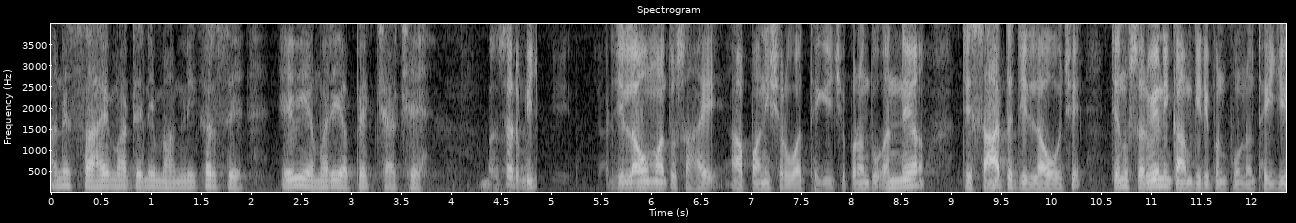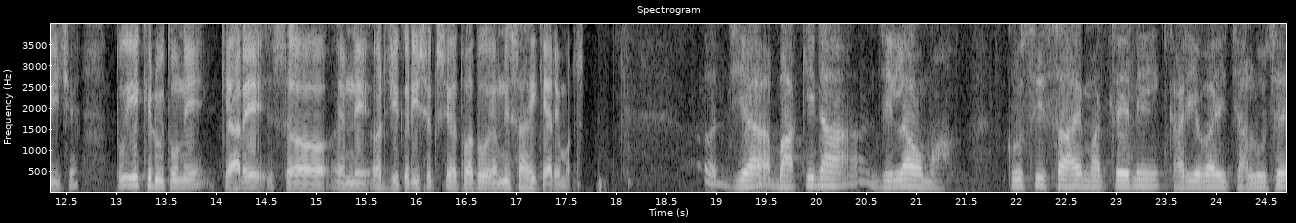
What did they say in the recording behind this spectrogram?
અને સહાય માટેની માંગણી કરશે એવી અમારી અપેક્ષા છે. સર બીજું જિલ્લાઓમાં તો સહાય આપવાની શરૂઆત થઈ ગઈ છે. પરંતુ અન્ય જે સાત જિલ્લાઓ છે, જેનું સર્વેની કામગીરી પણ પૂર્ણ થઈ ગઈ છે, તો એ ખેડૂતોને ક્યારે એમને અરજી કરી શકશે અથવા તો એમની સહાય ક્યારે મળશે? જ્યાં બાકીના જિલ્લાઓમાં કૃષિ સહાય માટેની કાર્યવાહી ચાલુ છે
